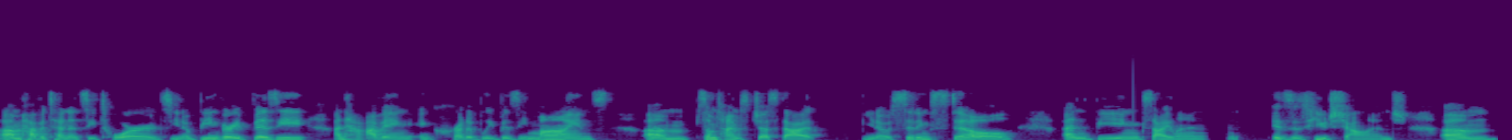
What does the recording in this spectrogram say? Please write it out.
um, have a tendency towards, you know, being very busy and having incredibly busy minds. Um, sometimes just that, you know, sitting still and being silent is a huge challenge. Um,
